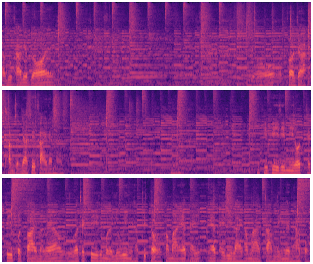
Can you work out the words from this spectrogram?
กับลูกค้าเรียบร้อยเดี๋ยวก็จะทำสัญญาซื้อขายกันนะครับ พี่ๆที่มีรถแท็กซี่ปลดป้ายมาแล้ว หรือว่าแท็กซี่ที่หมดอายุวิ่งนะครับ ติดต่อเข้ามาแอดไอแอดไอดีไลน์เข้ามาตามลิงก์เลยนะครับผม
